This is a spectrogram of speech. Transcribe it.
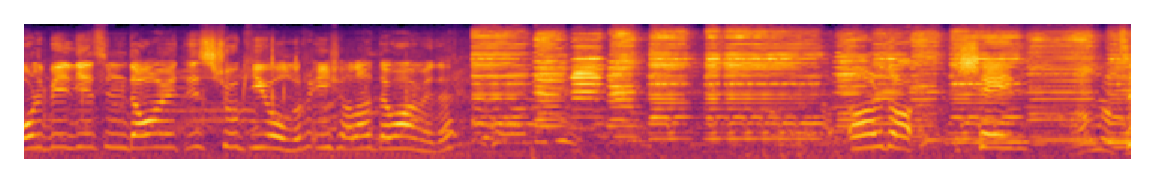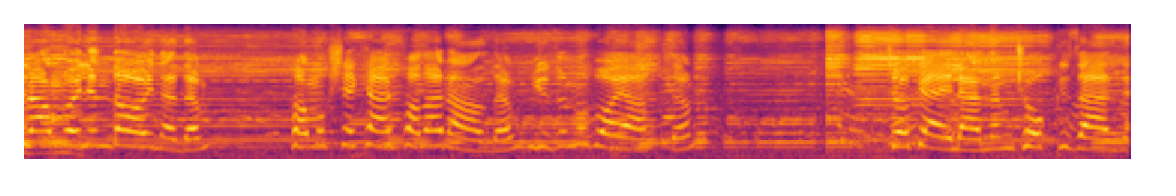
Ordu Belediyesi'nin devam etmesi çok iyi olur. İnşallah devam eder. Orada şey trambolinde oynadım. Pamuk şeker falan aldım. Yüzümü boyattım. Çok eğlendim. Çok güzeldi.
